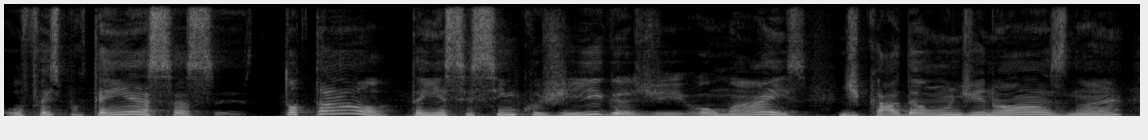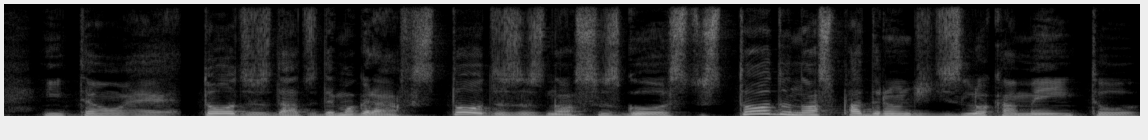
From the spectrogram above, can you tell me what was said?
o Facebook tem essas. Total, tem esses 5 gigas de, ou mais de cada um de nós, não é? Então, é todos os dados demográficos, todos os nossos gostos, todo o nosso padrão de deslocamento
